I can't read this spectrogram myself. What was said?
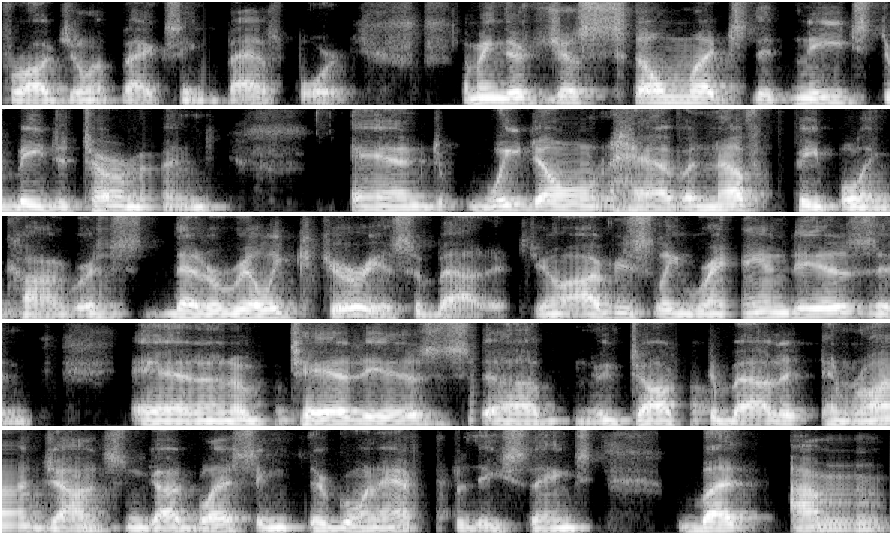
fraudulent vaccine passport. I mean, there's just so much that needs to be determined. And we don't have enough people in Congress that are really curious about it. You know, obviously Rand is, and and I know Ted is. Uh, we've talked about it, and Ron Johnson, God bless him, they're going after these things but I'm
